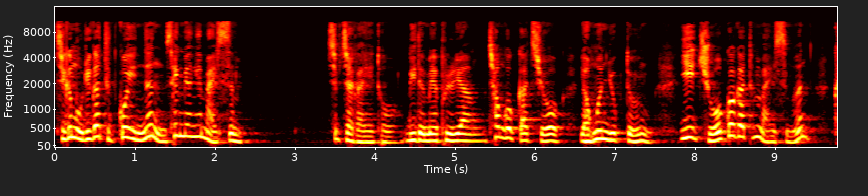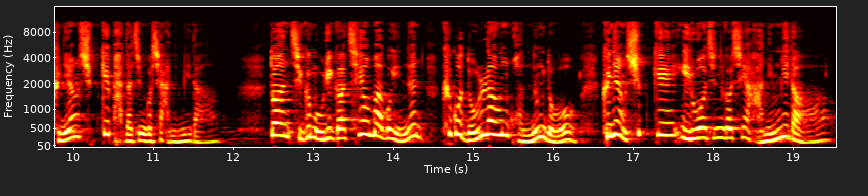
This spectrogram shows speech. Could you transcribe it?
지금 우리가 듣고 있는 생명의 말씀, 십자가의 도, 믿음의 분량, 천국과 지옥, 영혼 육 등 이 주옥과 같은 말씀은 그냥 쉽게 받아진 것이 아닙니다. 또한 지금 우리가 체험하고 있는 크고 놀라운 권능도 그냥 쉽게 이루어진 것이 아닙니다.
